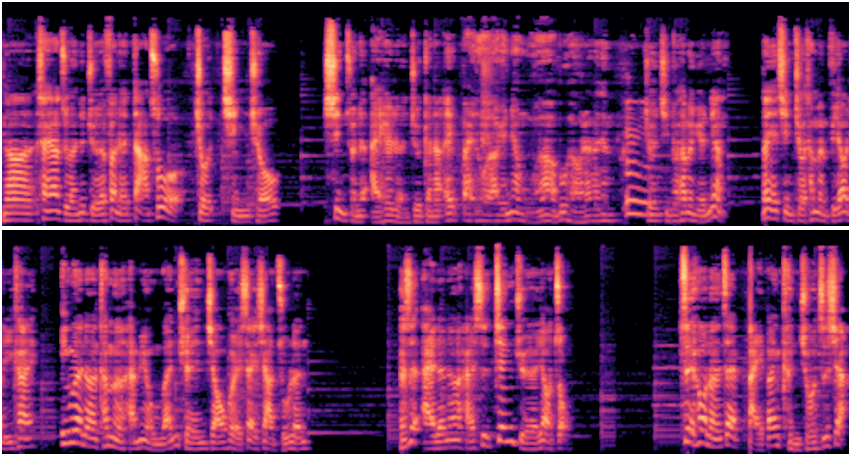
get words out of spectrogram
那塞下族人就觉得犯了大错，就请求幸存的矮黑人，就跟他哎、拜托啊，原谅我啊，不好啦，这样嗯，就请求他们原谅。那也请求他们不要离开，因为呢，他们还没有完全教会塞下族人。可是矮人呢，还是坚决的要走。最后呢，在百般恳求之下，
